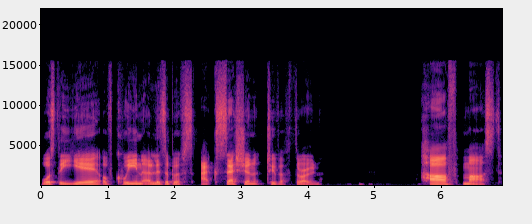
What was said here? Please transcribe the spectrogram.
was the year of Queen Elizabeth's accession to the throne. Half mast.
